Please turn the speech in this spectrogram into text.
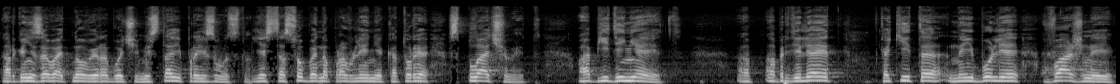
организовать новые рабочие места и производство. Есть особое направление, которое сплачивает, объединяет, определяет какие-то наиболее важные,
